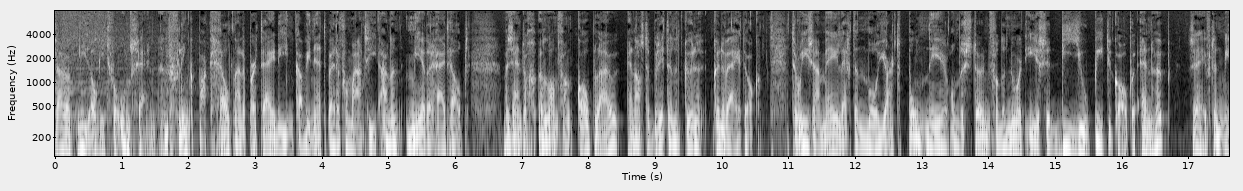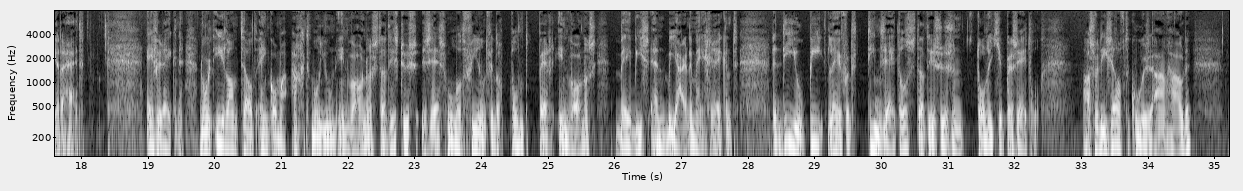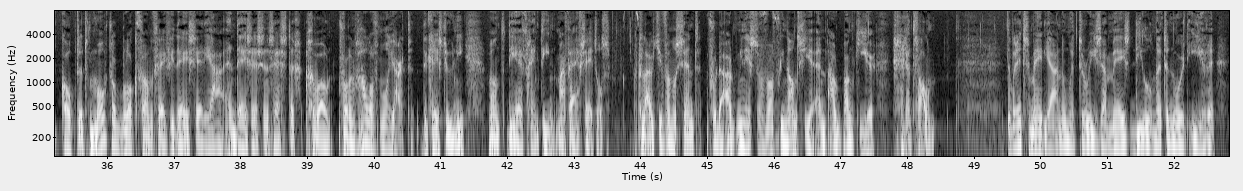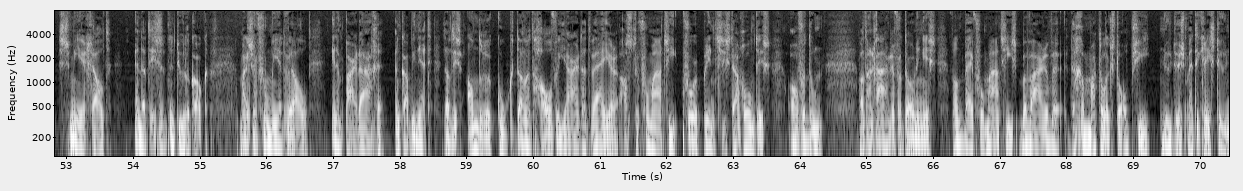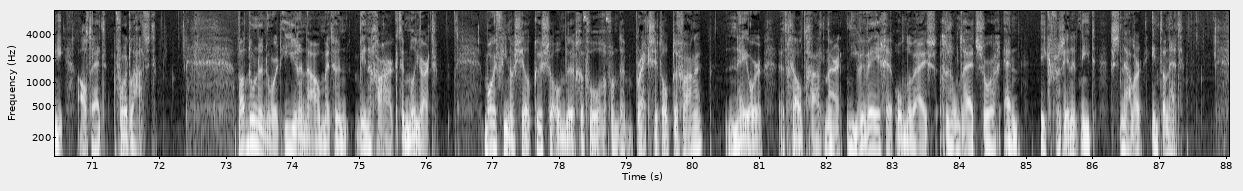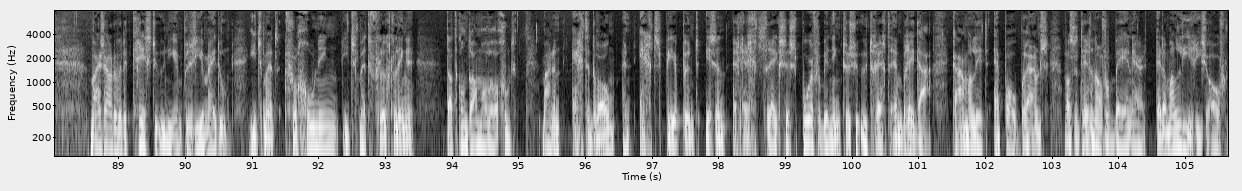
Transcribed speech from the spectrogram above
Zou dat niet ook iets voor ons zijn? Een flink pak geld naar de partij die een kabinet bij de formatie aan een meerderheid helpt. We zijn toch een land van kooplui en als de Britten het kunnen, kunnen wij het ook. Theresa May legt een miljard pond neer om de steun van de Noord-Ierse DUP te kopen. En hup, ze heeft een meerderheid. Even rekenen. Noord-Ierland telt 1,8 miljoen inwoners. Dat is dus 624 pond per inwoners, baby's en bejaarden meegerekend. De DUP levert 10 zetels, dat is dus een tonnetje per zetel. Als we diezelfde koers aanhouden, koopt het motorblok van VVD, CDA en D66 gewoon voor een half miljard de ChristenUnie, want die heeft geen 10, maar 5 zetels. Fluitje van een cent voor de oud-minister van Financiën en oud-bankier Gerrit Salm. De Britse media noemen Theresa May's deal met de Noord-Ieren smeergeld. En dat is het natuurlijk ook. Maar ze formeert wel in een paar dagen een kabinet. Dat is andere koek dan het halve jaar dat wij er, als de formatie voor Prinsjesdag rond is, over doen. Wat een rare vertoning is, want bij formaties bewaren we de gemakkelijkste optie, nu dus met de ChristenUnie, altijd voor het laatst. Wat doen de Noord-Ieren nou met hun binnengeharkte miljard? Mooi financieel kussen om de gevolgen van de brexit op te vangen? Nee hoor, het geld gaat naar nieuwe wegen, onderwijs, gezondheidszorg en, ik verzin het niet, sneller internet. Waar zouden we de ChristenUnie een plezier mee doen? Iets met vergroening, iets met vluchtelingen. Dat komt allemaal wel goed. Maar een echte droom, een echt speerpunt, is een rechtstreekse spoorverbinding tussen Utrecht en Breda. Kamerlid Eppo Bruins was er tegenover BNR helemaal lyrisch over.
